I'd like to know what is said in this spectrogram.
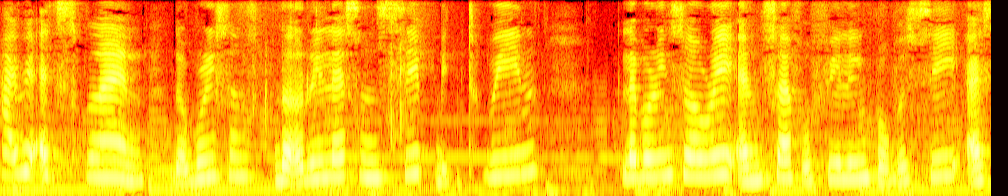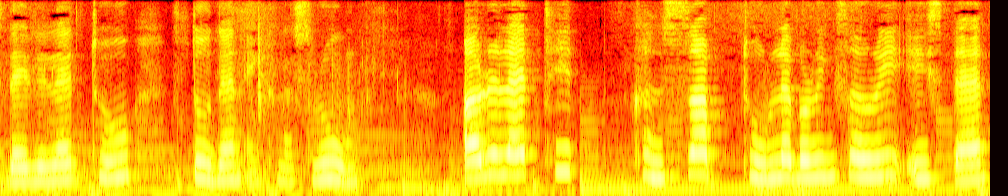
I will explain the reasons the relationship between labeling theory and self-fulfilling prophecy as they relate to student and classroom. A related concept to labeling theory is that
